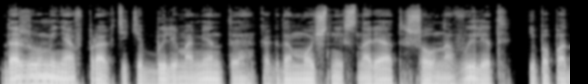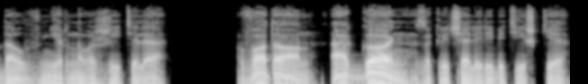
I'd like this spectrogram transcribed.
Даже у меня в практике были моменты, когда мощный снаряд шел на вылет и попадал в мирного жителя. «Вот он! Огонь!» — закричали ребятишки.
